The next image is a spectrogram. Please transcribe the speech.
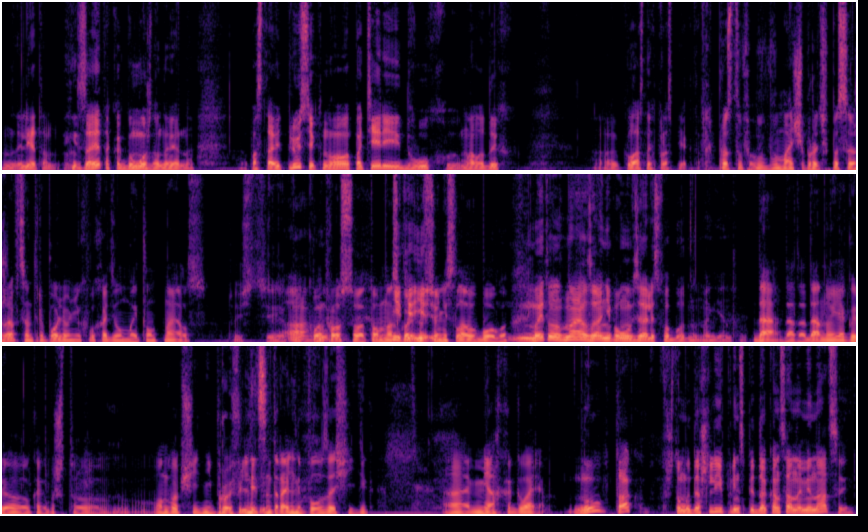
летом. И за это, как бы, можно, наверное, поставить плюсик, но потери двух молодых э, классных проспектов. Просто в, в матче против ПСЖ в центре поля у них выходил Мейтланд Найлс. То есть э, а, к вопросу ну, о том, насколько нет, я, все не слава богу. Мейтона Найлза они, по-моему, взяли свободным агентом. Да, да, да, да, но я говорю, как бы, что он вообще не профильный центральный полузащитник. Э, мягко говоря. Ну, так, что мы дошли, в принципе, до конца номинаций.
